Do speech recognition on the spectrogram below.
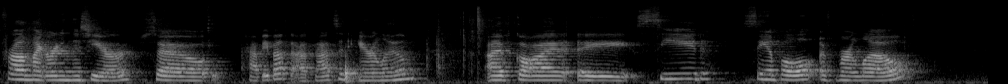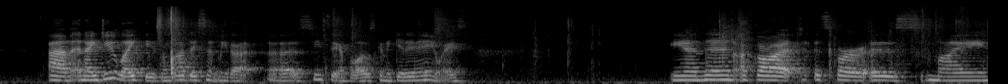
from my garden this year. So happy about that. That's an heirloom. I've got a seed sample of Merlot. Um, and I do like these. I'm glad they sent me that uh, seed sample. I was going to get it anyways. And then I've got, as far as my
